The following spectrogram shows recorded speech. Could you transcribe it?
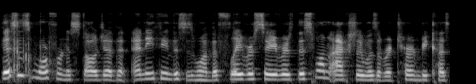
this is more for nostalgia than anything. This is one of the flavor savers. This one actually was a return because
